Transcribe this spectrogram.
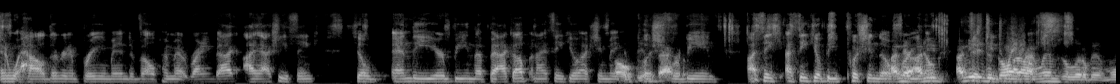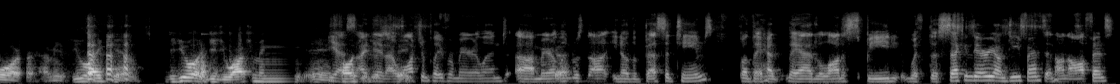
and how they're going to bring him in, develop him at running back. I actually think he'll end the year being the backup, and I think he'll actually make Oh, a push for being. I think I think he'll be pushing though I, for need, I, know need, I needed to 15, go out on limbs a little bit more. I mean, if you like him, did you did you watch him in, in Yes? I did. I watched him play for Maryland. Uh, Maryland Okay. was not, you know, the best of teams, but they had they had a lot of speed with the secondary on defense and on offense.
